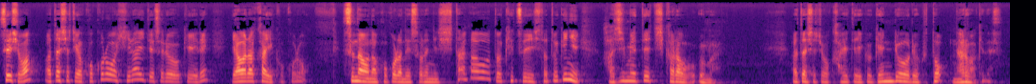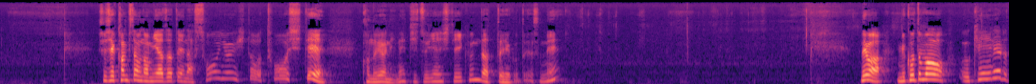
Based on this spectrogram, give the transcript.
聖書は私たちが心を開いてそれを受け入れ、柔らかい心、素直な心でそれに従おうと決意したときに初めて力を生む。私たちを変えていく原動力となるわけです。そして神様の宮座というのはそういう人を通してこのようにね、実現していくんだということですね。では、御言葉を受け入れる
